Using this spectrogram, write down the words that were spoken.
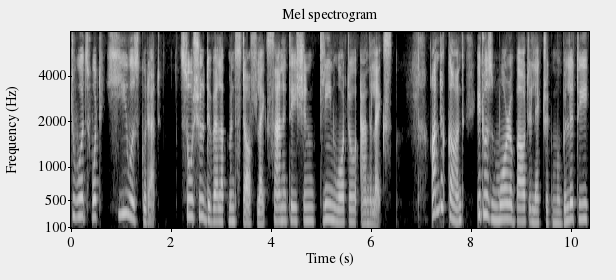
towards what he was good at social development stuff like sanitation, clean water, and the likes. Under Kant, it was more about electric mobility,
